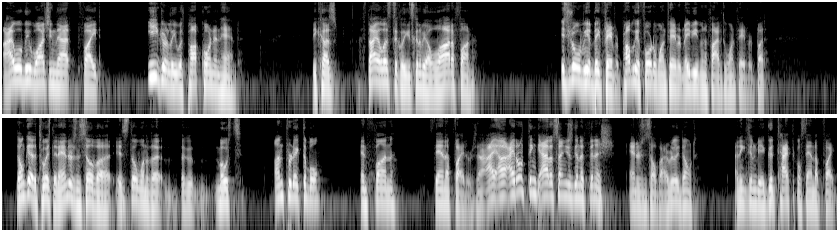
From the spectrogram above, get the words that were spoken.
I will be watching that fight eagerly with popcorn in hand because stylistically, it's going to be a lot of fun. Israel will be a big favorite, probably a four to one favorite, maybe even a five to one favorite. But don't get it twisted. Anderson Silva is still one of the, the most unpredictable and fun stand up fighters. And I, I don't think Adesanya is going to finish Anderson Silva. I really don't. I think it's going to be a good tactical stand up fight,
